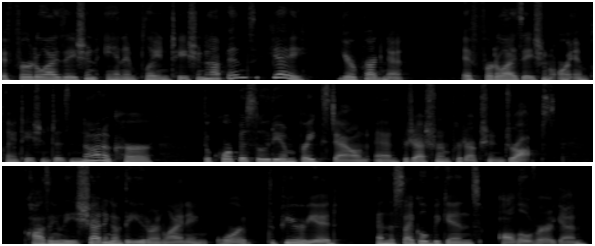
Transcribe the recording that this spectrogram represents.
If fertilization and implantation happens, yay, you're pregnant. If fertilization or implantation does not occur, the corpus luteum breaks down and progesterone production drops, causing the shedding of the uterine lining or the period, and the cycle begins all over again.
